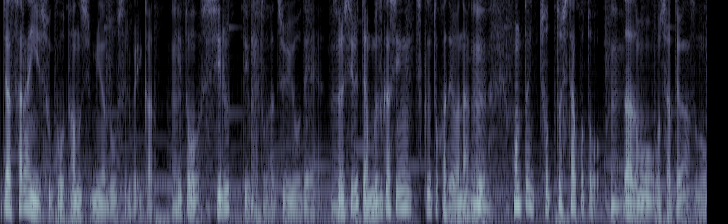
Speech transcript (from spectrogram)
じゃあさらに食を楽しみにはどうすればいいかっていうと、知るっていうことが重要で、うん。それ知るってのは難しいうんちくとかではなく、うん。本当にちょっとしたこと、うんだからもうおっしゃったようなその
